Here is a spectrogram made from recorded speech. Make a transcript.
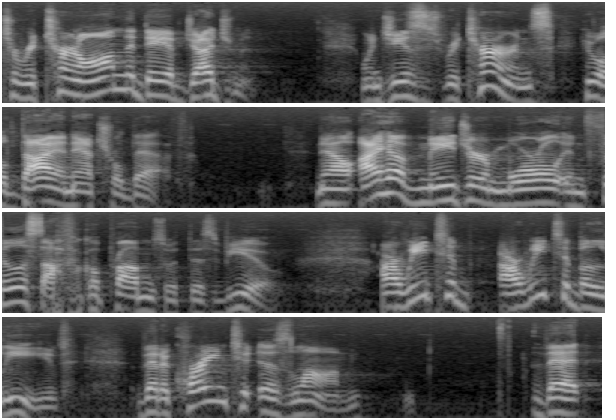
to return on the day of judgment. When Jesus returns, he will die a natural death. Now, I have major moral and philosophical problems with this view. Are we to, are we to believe that according to Islam, that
